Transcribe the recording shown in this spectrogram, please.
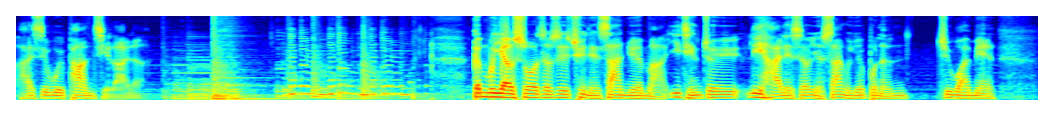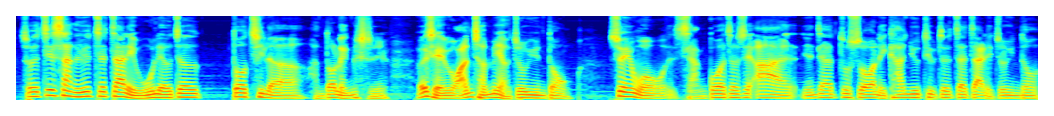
还是会胖起来的。更不要说就是去年三月嘛，疫情最厉害的时候，有三个月不能去外面，所以这三个月在家里无聊就多吃了很多零食，而且完全没有做运动。虽然我想过就是啊，人家都说你看 YouTube 就在家里做运动。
